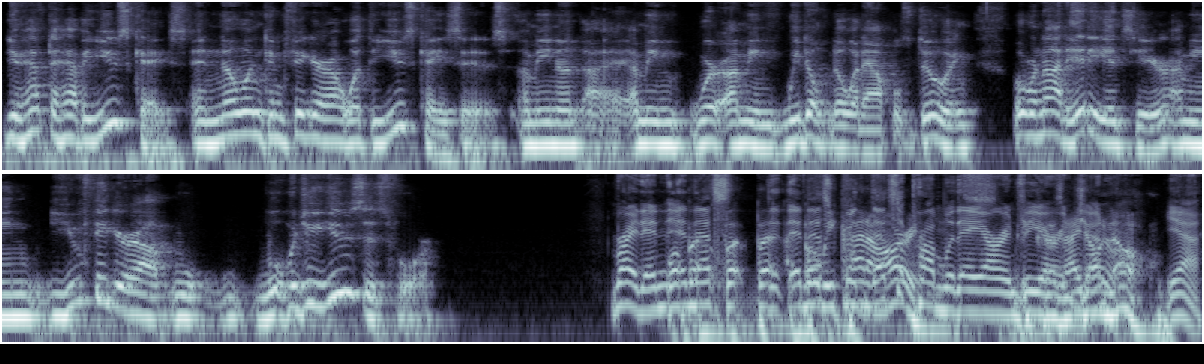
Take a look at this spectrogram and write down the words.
you have to have a use case, and no one can figure out what the use case is. I mean, uh, I, I mean, we're, I mean, we don't know what Apple's doing, but we're not idiots here. I mean, you figure out what would you use this for? Right, and, well, and but, that's but, but, and that's, that's the problem with AR and VR in I general. Don't know. Yeah,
